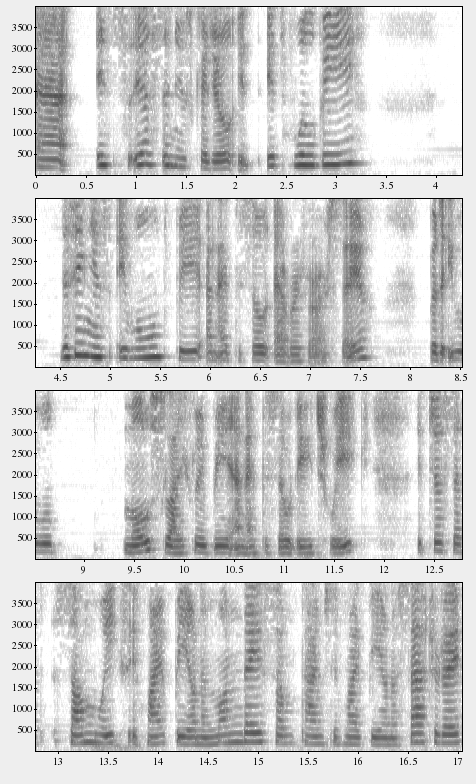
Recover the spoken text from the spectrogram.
Uh, it's just a new schedule. It, it will be. The thing is, it won't be an episode every Thursday, but it will most likely be an episode each week. It's just that some weeks it might be on a Monday, sometimes it might be on a Saturday,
